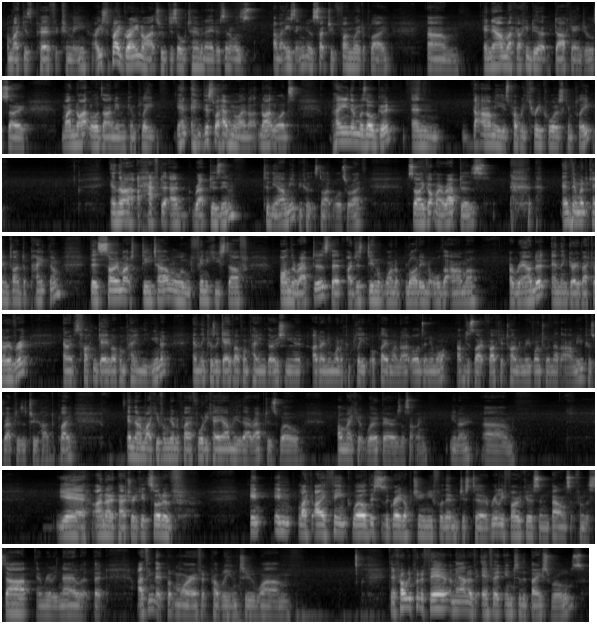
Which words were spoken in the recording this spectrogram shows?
I'm like, it's perfect for me. I used to play Grey Knights with just all Terminators, and it was amazing. It was such a fun way to play. Um, and now I'm like, I can do that with Dark Angels. So my Night Lords aren't even complete. And this is what happened with my Night Lords. Painting them was all good, and the army is probably three quarters complete. And then I have to add Raptors in to the army because it's Night Lords, right? So I got my Raptors, and then when it came time to paint them, there's so much detail and little finicky stuff on the Raptors that I just didn't want to blot in all the armor around it and then go back over it and I just fucking gave up on painting the unit. And then because I gave up on painting those unit, I don't even want to complete or play my Night Lords anymore. I'm just like, fuck it, time to move on to another army because Raptors are too hard to play. And then I'm like, if I'm going to play a 40k army without Raptors, well, I'll make it Word Bearers or something, you know? Um, yeah, I know, Patrick. It's sort of in in like I think well this is a great opportunity for them just to really focus and balance it from the start and really nail it but I think they put more effort probably into. Um, they probably put a fair amount of effort into the base rules.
